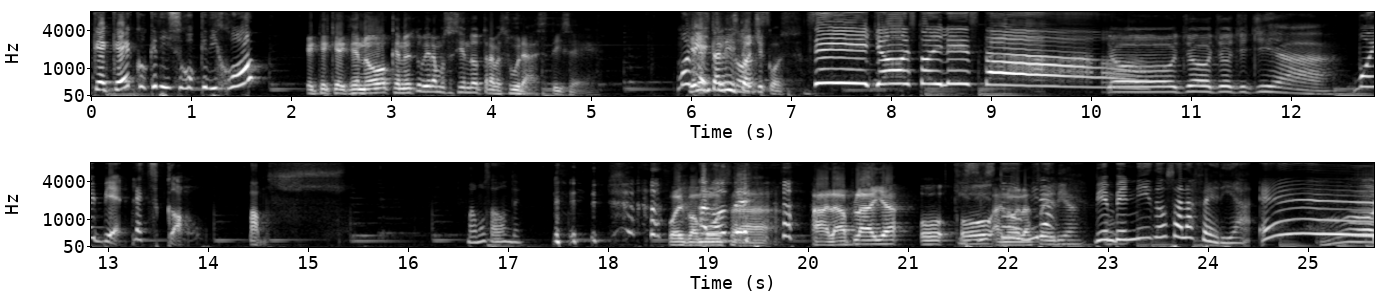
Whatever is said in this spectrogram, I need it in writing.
¿Qué? ¿Qué? ¿Qué dijo? ¿Qué dijo? Que, que, que, que no, que no estuviéramos haciendo travesuras, dice. Muy ¿Quién bien, está listo, chicos? Sí, yo estoy lista. Yo, yo, yo, Gigi. Muy bien, let's go. Vamos. ¿Vamos a dónde? Pues vamos a. a la playa o, ¿Qué es o- esto? no, a la Mira, feria. Bienvenidos a la feria. ¡Eh! Oh,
